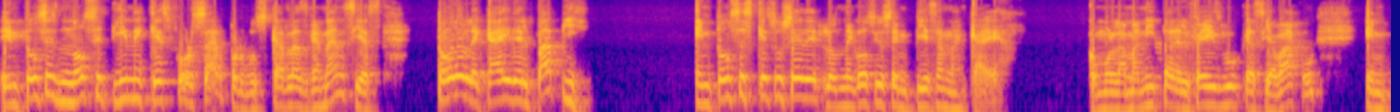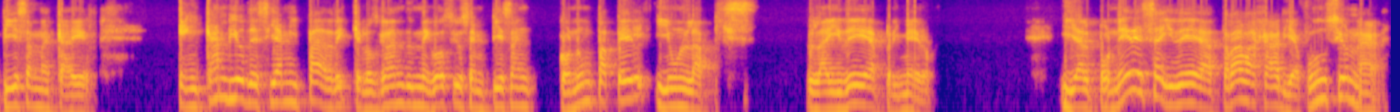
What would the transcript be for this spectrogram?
Entonces no se tiene que esforzar por buscar las ganancias, todo le cae del papi. Entonces, ¿qué sucede? Los negocios empiezan a caer, como la manita del Facebook hacia abajo, empiezan a caer. En cambio, decía mi padre que los grandes negocios empiezan con un papel y un lápiz la idea primero. Y al poner esa idea a trabajar y a funcionar,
